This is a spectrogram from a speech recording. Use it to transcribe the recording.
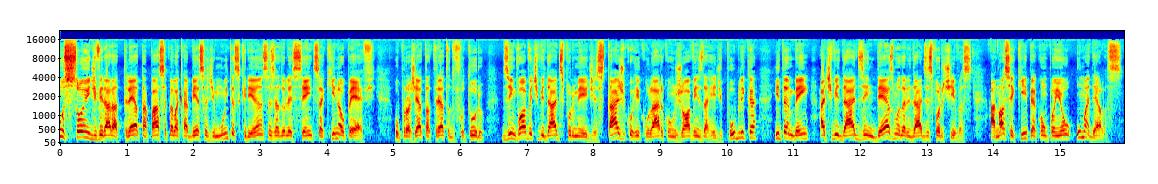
O sonho de virar atleta passa pela cabeça de muitas crianças e adolescentes aqui na UPF. O projeto Atleta do Futuro desenvolve atividades por meio de estágio curricular com jovens da rede pública e também atividades em 10 modalidades esportivas. A nossa equipe acompanhou uma delas.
